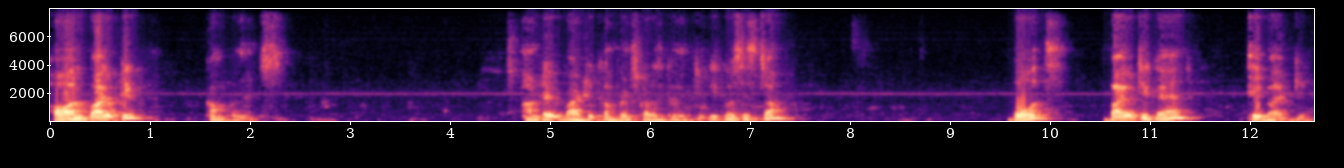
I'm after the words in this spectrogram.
All biotic components. Antibiotic components called the community. Ecosystem, both biotic and abiotic.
